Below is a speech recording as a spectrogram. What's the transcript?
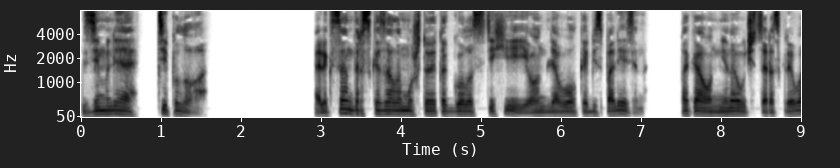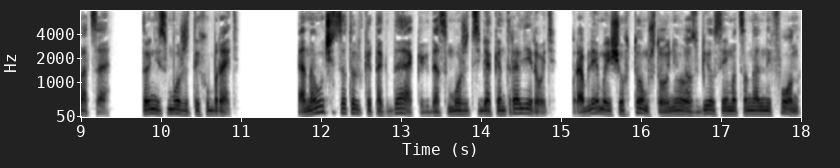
земля тепло. Александр сказал ему, что это голос стихии, и он для волка бесполезен. Пока он не научится раскрываться, то не сможет их убрать. А научится только тогда, когда сможет себя контролировать. Проблема еще в том, что у него сбился эмоциональный фон,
